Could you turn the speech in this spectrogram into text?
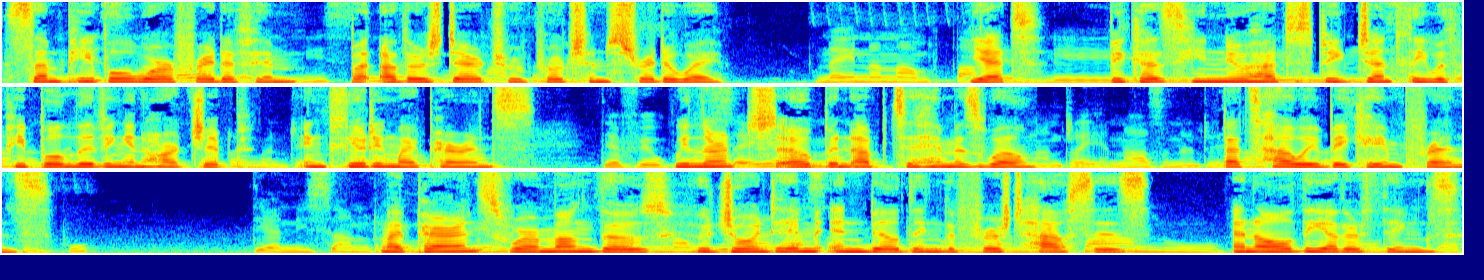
Some people were afraid of him, but others dared to approach him straight away. Yet, because he knew how to speak gently with people living in hardship, including my parents, we learned to open up to him as well. That's how we became friends. My parents were among those who joined him in building the first houses and all the other things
